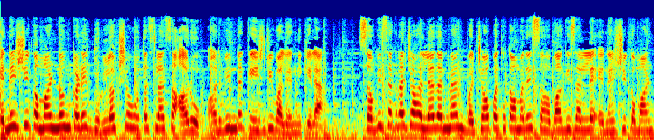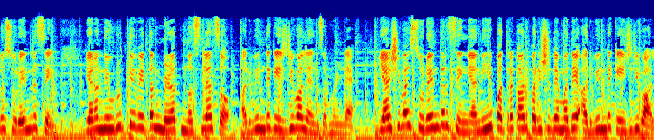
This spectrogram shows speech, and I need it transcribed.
एनएसजी कमांडोंकडे दुर्लक्ष होत असल्याचा आरोप अरविंद केजरीवाल यांनी केला. सव्वीस अकराच्या हल्ल्यादरम्यान बचाव पथकामध्ये सहभागी झालेले एनएसजी कमांडो सुरेंद्र सिंग यांना निवृत्ती वेतन मिळत नसल्याचं अरविंद केजरीवाल यांचं म्हणणं आहे. याशिवाय सुरेंद्र सिंग यांनीही पत्रकार परिषदेमध्ये अरविंद केजरीवाल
